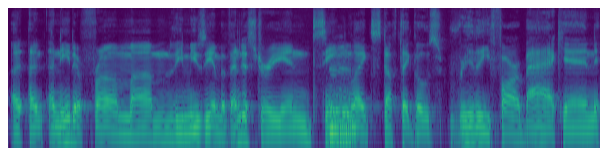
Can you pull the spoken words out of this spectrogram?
Anita from um, the Museum of Industry and seeing mm. like stuff that goes really far back and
